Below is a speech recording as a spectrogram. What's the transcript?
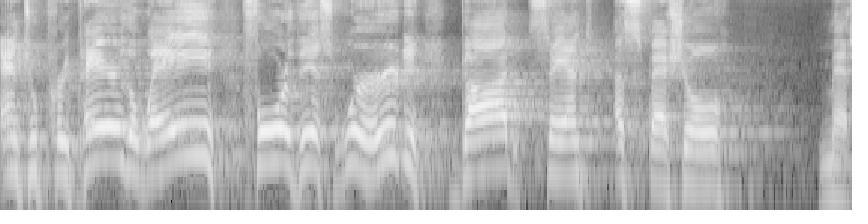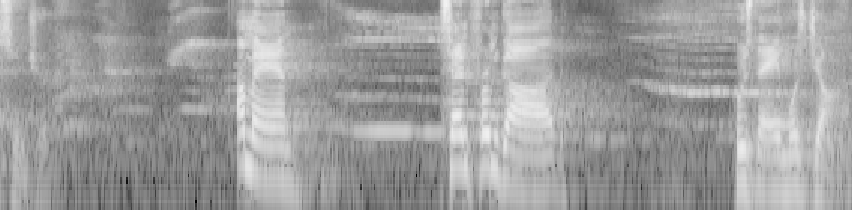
And to prepare the way for this word, God sent a special messenger. A man sent from God whose name was John.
